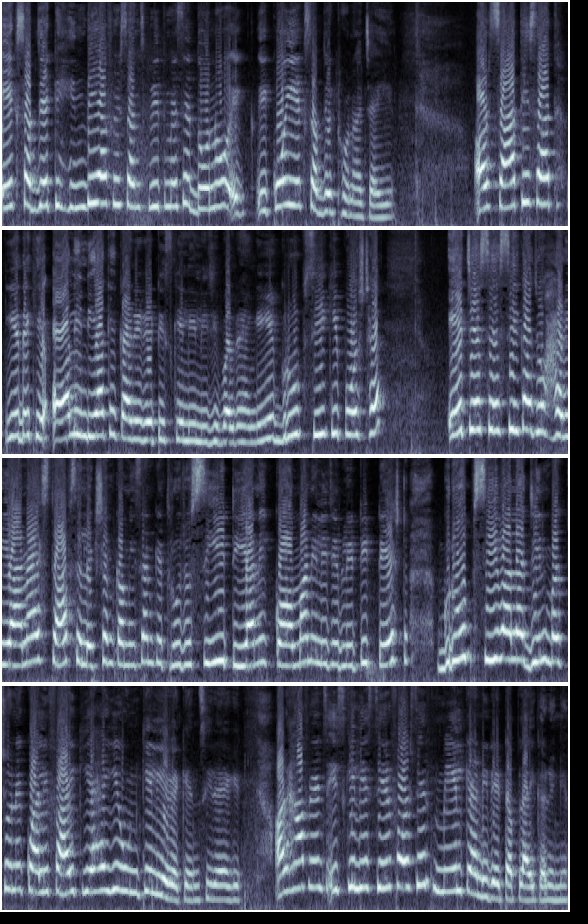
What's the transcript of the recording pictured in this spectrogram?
एक सब्जेक्ट हिंदी या फिर संस्कृत में से दोनों एक, एक, कोई एक सब्जेक्ट होना चाहिए। और साथ ही साथ ये देखिए ऑल इंडिया के कैंडिडेट इसके लिए एलिजिबल रहेंगे। ये ग्रुप सी की पोस्ट है। HSSC का जो हरियाणा स्टाफ सिलेक्शन कमीशन के थ्रू जो CET यानी common eligibility test, group C वाला जिन बच्चों ने क्वालिफाई किया है, ये उनके लिए वैकेंसी रहेगी। और हाँ फ्रेंड्स, इसके लिए सिर्फ़ और सिर्फ़ मेल कैंडिडेट अप्लाई करेंगे।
